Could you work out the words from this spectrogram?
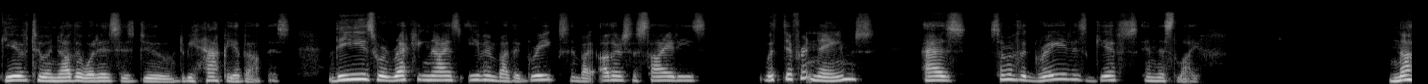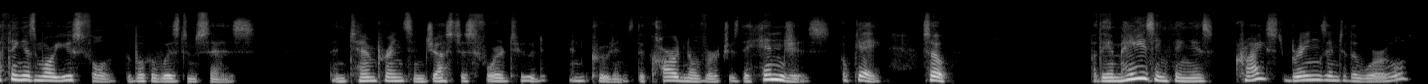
give to another what is his due, to be happy about this. These were recognized even by the Greeks and by other societies with different names as some of the greatest gifts in this life. Nothing is more useful, the Book of Wisdom says, than temperance and justice, fortitude and prudence, the cardinal virtues, the hinges. Okay, so, but the amazing thing is, Christ brings into the world,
